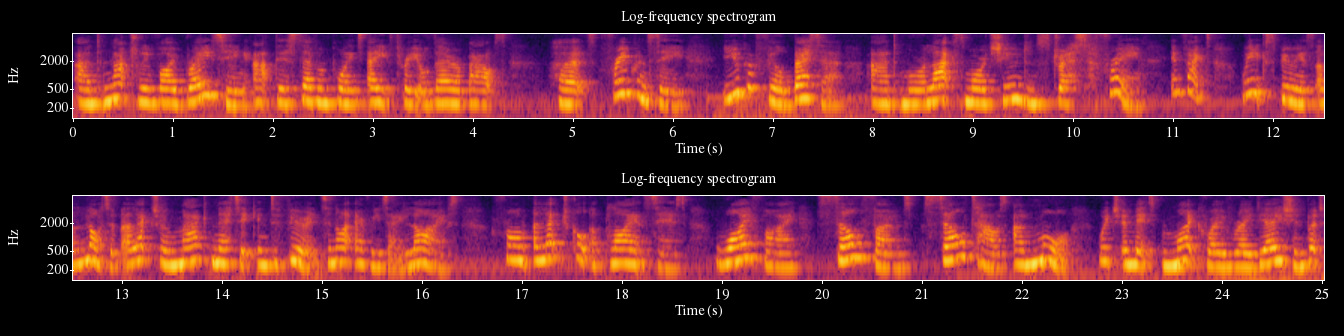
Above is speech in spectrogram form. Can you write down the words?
and naturally vibrating at this 7.83 or thereabouts hertz frequency, you can feel better and more relaxed, more attuned and stress free. In fact, we experience a lot of electromagnetic interference in our everyday lives, from electrical appliances, Wi-Fi, cell phones, cell towers and more which emit microwave radiation but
